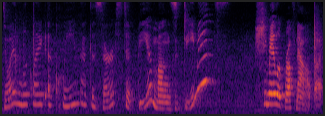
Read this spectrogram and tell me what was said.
do i look like a queen that deserves to be amongst demons? She may look rough now but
